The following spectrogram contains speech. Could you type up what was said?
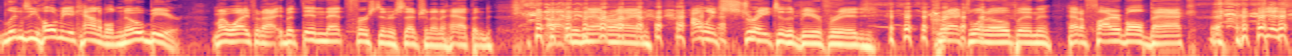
Lindsay hold me accountable. No beer. My wife and I, but then that first interception and it happened uh, with Matt Ryan. I went straight to the beer fridge, cracked one open, had a fireball back, just,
